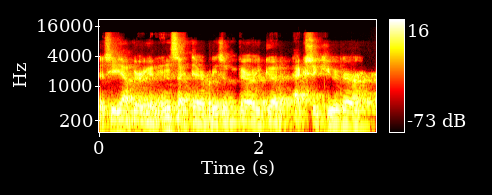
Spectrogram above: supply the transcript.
does he have very good insight there, but he's a very good executor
